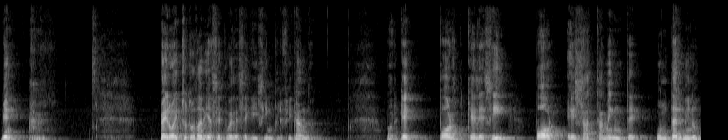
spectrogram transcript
Bien. Pero esto todavía se puede seguir simplificando. ¿Por qué? porque decir por exactamente un término,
